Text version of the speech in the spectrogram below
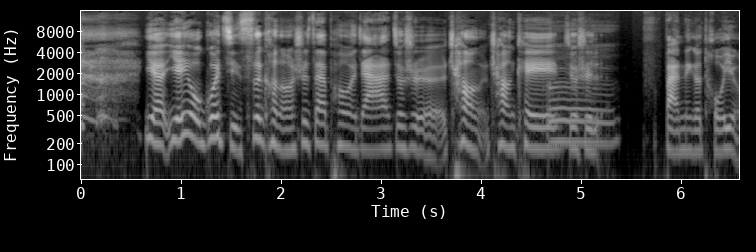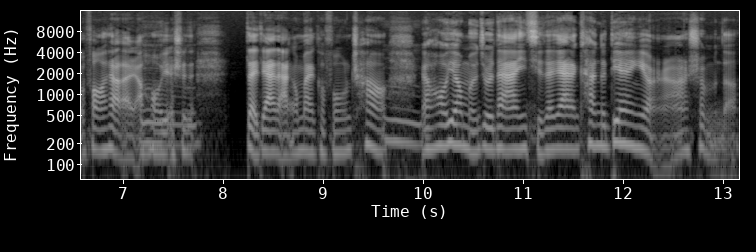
也也有过几次，可能是在朋友家，就是唱唱 K，嗯，就是把那个投影放下来，然后也是在家拿个麦克风唱，嗯，然后要么就是大家一起在家里看个电影啊什么的。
